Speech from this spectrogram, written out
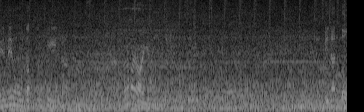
Ay, may udak ng pila. Ano kaya yun? Binato.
